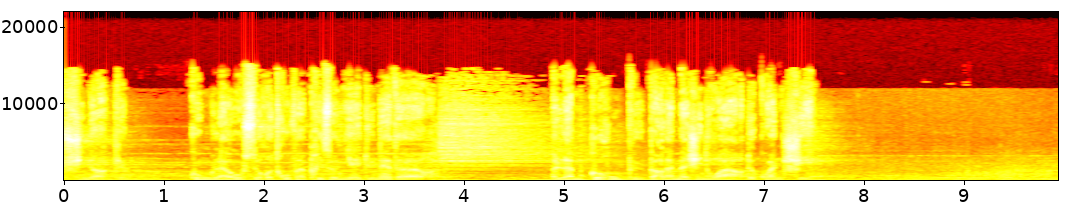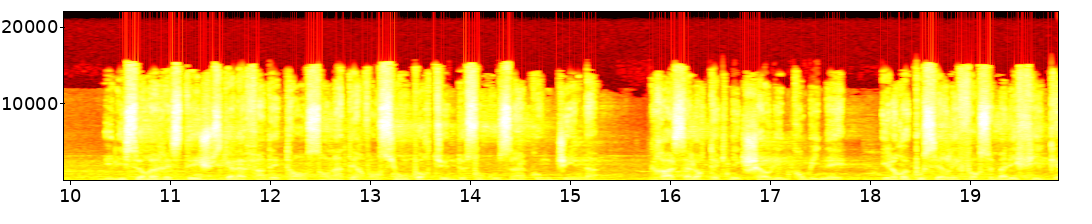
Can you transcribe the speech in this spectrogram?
Shinnok, Kung Lao se retrouve un prisonnier du Nether. L'âme corrompue par la magie noire de Quan Chi. Il y serait resté jusqu'à la fin des temps sans l'intervention opportune de son cousin Kung Jin. Grâce à leur technique Shaolin combinée, ils repoussèrent les forces maléfiques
